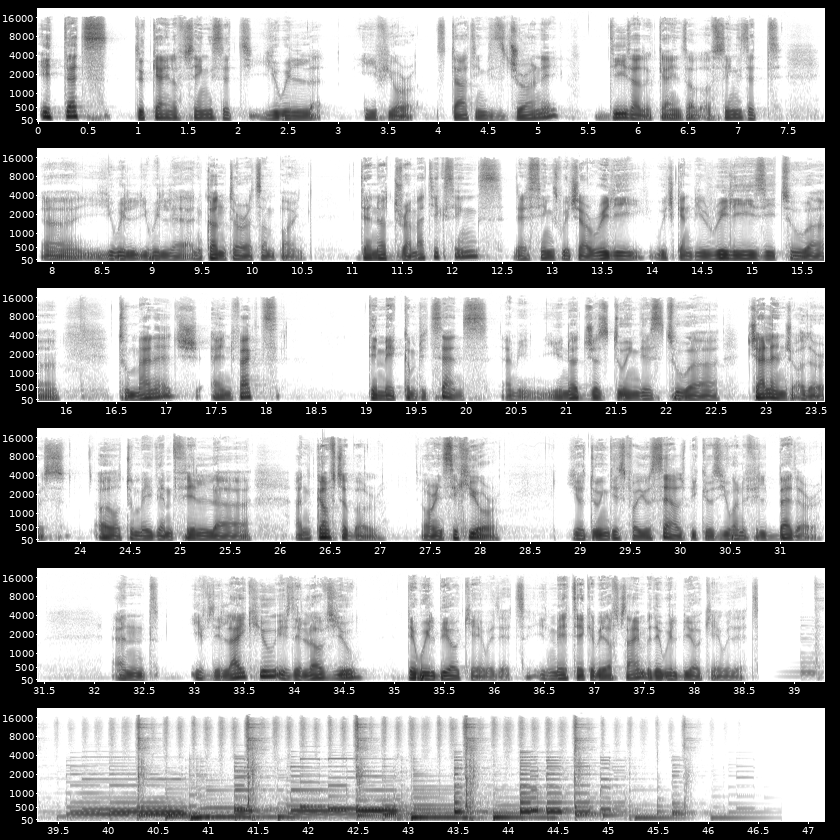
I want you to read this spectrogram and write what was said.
it that's the kind of things that you will, if you're starting this journey, these are the kinds of, of things that you will you will uh, encounter at some point. They're not dramatic things. They're things which are really which can be really easy to uh, to manage. And in fact, they make complete sense. I mean, you're not just doing this to uh, challenge others or to make them feel uh, uncomfortable or insecure. You're doing this for yourself because you want to feel better. And if they like you, if they love you, they will be okay with it. It may take a bit of time, but they will be okay with it.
